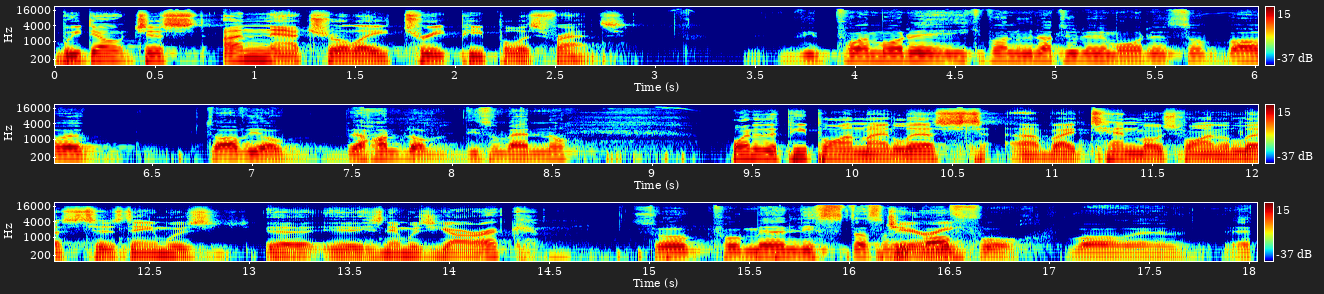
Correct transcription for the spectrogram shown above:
We don't just unnaturally treat people as friends. Vi, på en måte, ikke på en unaturlig måte, så bare tar vi og behandler de som venner. One of the people on my list, uh, my 10 most wanted list, his name was, uh, his name was Yarek. Så på med en liste som Jerry. vi for, var eh, et,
